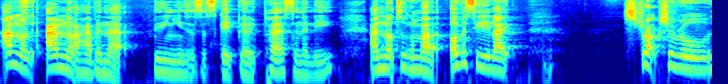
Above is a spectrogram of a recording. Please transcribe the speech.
I'm not. I'm not having that being used as a scapegoat personally. I'm not talking about obviously like structural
